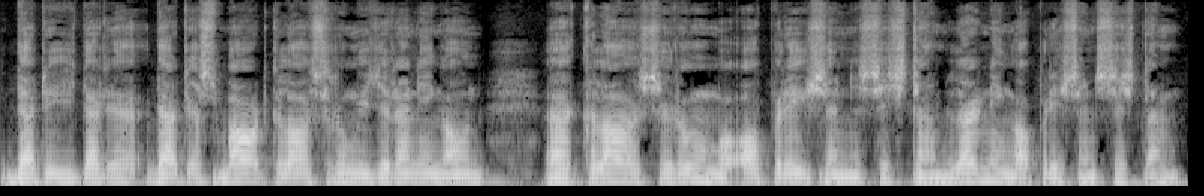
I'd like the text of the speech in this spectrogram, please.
that is that uh, that a smart classroom is running on a classroom operation system learning operation system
